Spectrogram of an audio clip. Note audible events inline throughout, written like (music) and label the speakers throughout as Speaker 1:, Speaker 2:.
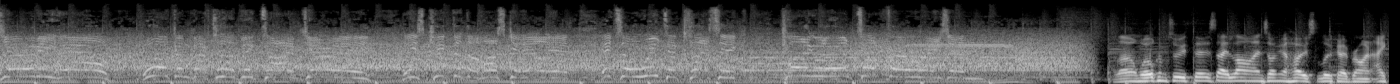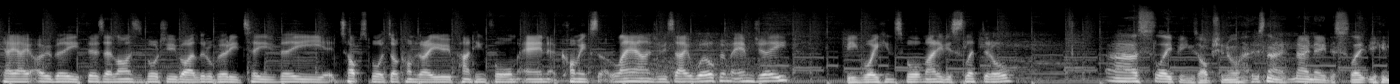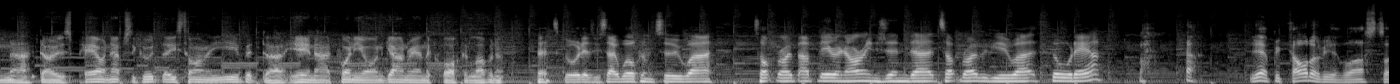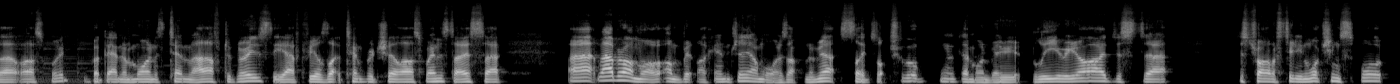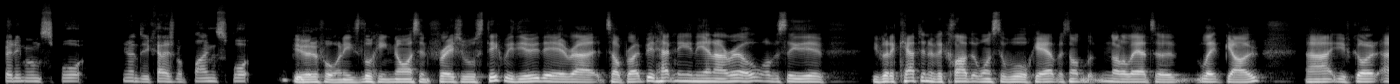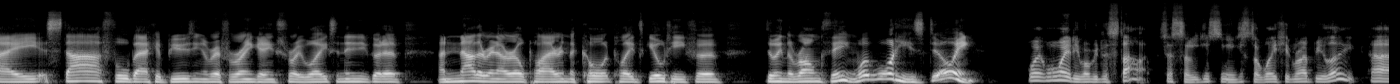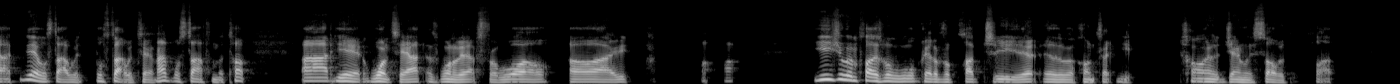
Speaker 1: Jeremy Hill. Welcome back to the big time, Jeremy. He's kicked at the Hoskin Elliott. It's a winter classic. Collingwood are on top for a reason.
Speaker 2: Hello and welcome to Thursday Lines. I'm your host, Luke O'Brien, aka OB. Thursday Lines is brought to you by Little Birdie TV, topsport.com.au, Punting Form, and Comics Lounge. We say, Welcome, MG. Big week in sport, mate. Have you slept at all?
Speaker 3: Uh, sleeping's optional. (laughs) There's no no need to sleep. You can uh, doze. Power naps are good these time of the year, but uh, yeah, no, plenty on, going around the clock and loving it.
Speaker 2: That's good. As we say, welcome to uh, Top Rope up there in Orange. And uh, Top Rope, have you uh, thawed out? (laughs)
Speaker 4: Yeah, a bit cold over here last uh, last week. Got down to minus ten and a half degrees. The uh, feels like temperature last Wednesday. So, uh, no, but I'm I'm a bit like MG. I'm always up and about. Sleep's optional. I don't mind being bleary eyed. Just uh, just trying to fit in watching sport, betting on sport. You know, the occasional playing sport.
Speaker 2: Beautiful, and he's looking nice and fresh. We'll stick with you there, uh, top rope. Bit happening in the NRL. Obviously, you've got a captain of a club that wants to walk out, but it's not not allowed to let go. Uh, you've got a star fullback abusing a referee and getting three weeks, and then you've got a another NRL player in the court pleads guilty for doing the wrong thing. What what he's doing?
Speaker 4: Where, where do you want me to start? Just a, just just a week in rugby league. Uh, yeah, we'll start with we'll start with turn up. We'll start from the top. Uh, yeah, once out as one of outs for a while. I, I usually when players will walk out of a club to you out of a contract, you kind of generally solve it. The club.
